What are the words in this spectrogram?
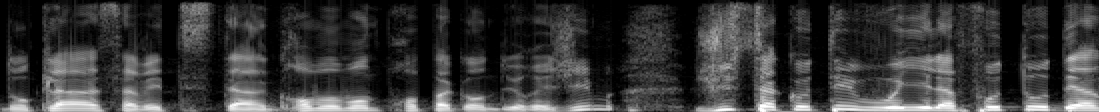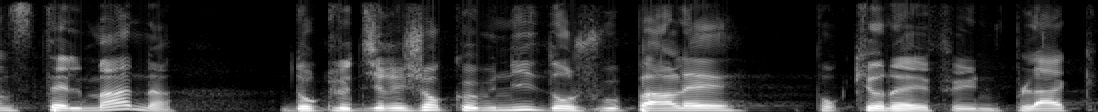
Donc là, c'était un grand moment de propagande du régime. Juste à côté, vous voyez la photo d'Ernst Tellmann, donc le dirigeant communiste dont je vous parlais, pour qui on avait fait une plaque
